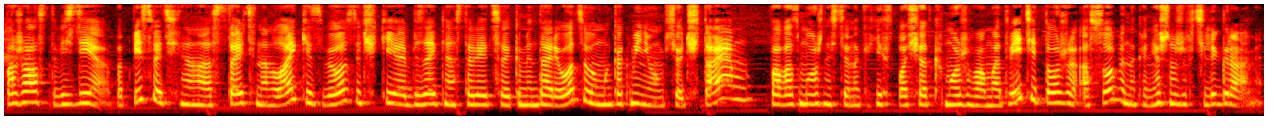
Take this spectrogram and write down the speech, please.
Пожалуйста, везде подписывайтесь на нас, ставьте нам лайки, звездочки, обязательно оставляйте свои комментарии, отзывы. Мы как минимум все читаем, по возможности на каких площадках можем вам ответить тоже, особенно, конечно же, в Телеграме,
